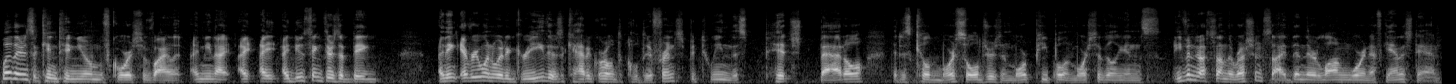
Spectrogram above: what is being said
Well, there's a continuum, of course, of violent. I mean, I, I- I, I do think there's a big, I think everyone would agree there's a categorical difference between this pitched battle that has killed more soldiers and more people and more civilians, even just on the Russian side, than their long war in Afghanistan,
